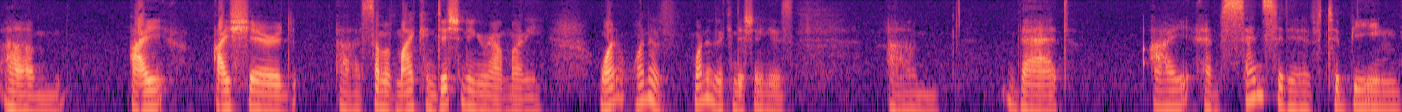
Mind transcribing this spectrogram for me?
Um, I I shared uh, some of my conditioning around money. One one of one of the conditioning is um, that I am sensitive to being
